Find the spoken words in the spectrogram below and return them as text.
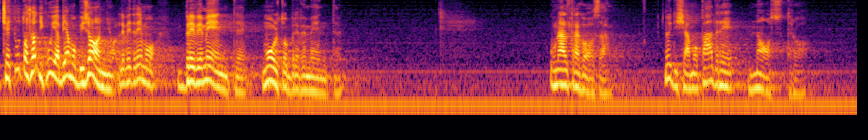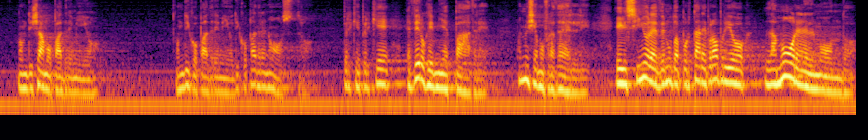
C'è tutto ciò di cui abbiamo bisogno, le vedremo brevemente, molto brevemente. Un'altra cosa, noi diciamo Padre nostro, non diciamo Padre mio, non dico Padre mio, dico Padre nostro. Perché? Perché è vero che mi è padre, ma noi siamo fratelli e il Signore è venuto a portare proprio l'amore nel mondo,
